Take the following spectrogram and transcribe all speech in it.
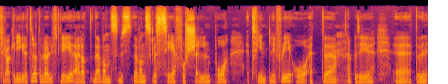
fra krig, rett og slett, fra luftkriger, er at det er, det er, vanskelig å se forskjellen på et fiendtlig fly og et, si, et av dine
